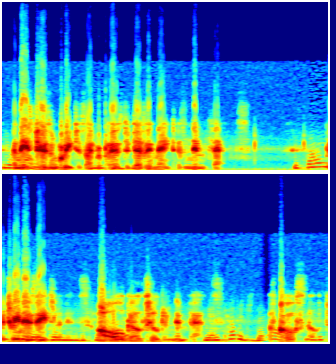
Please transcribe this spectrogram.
And these chosen creatures I propose to designate as nymphets. Between those age limits, are all girl children nymphets? Of course not.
